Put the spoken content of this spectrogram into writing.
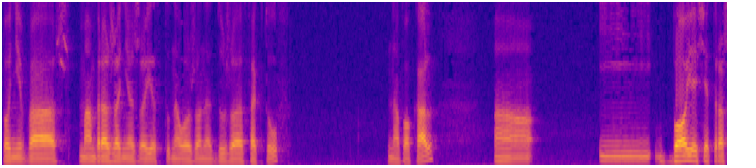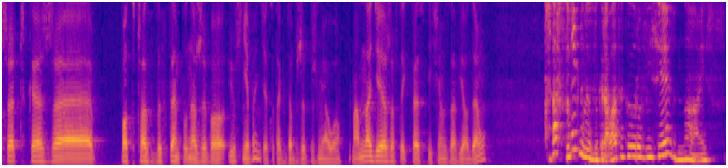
ponieważ mam wrażenie, że jest tu nałożone dużo efektów na wokal. I boję się troszeczkę, że podczas występu na żywo już nie będzie to tak dobrze brzmiało. Mam nadzieję, że w tej kwestii się zawiodę. A w sumie gdyby wygrała taką Eurowizję, nice.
